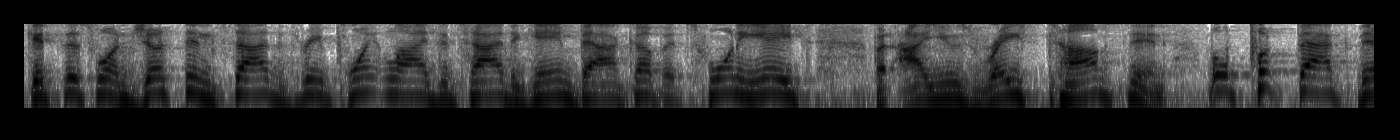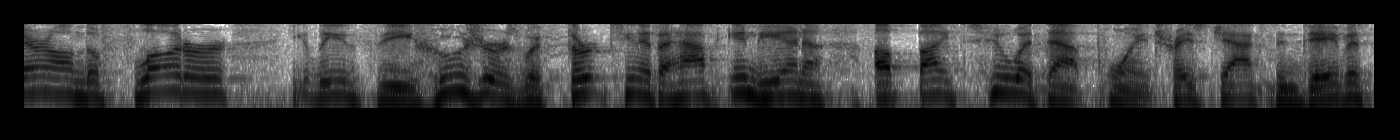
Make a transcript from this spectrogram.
Gets this one just inside the three-point line to tie the game back up at 28. But IU's Race Thompson. Little put back there on the floater. He leads the Hoosiers with 13 at the half. Indiana up by two at that point. Trayce Jackson Davis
